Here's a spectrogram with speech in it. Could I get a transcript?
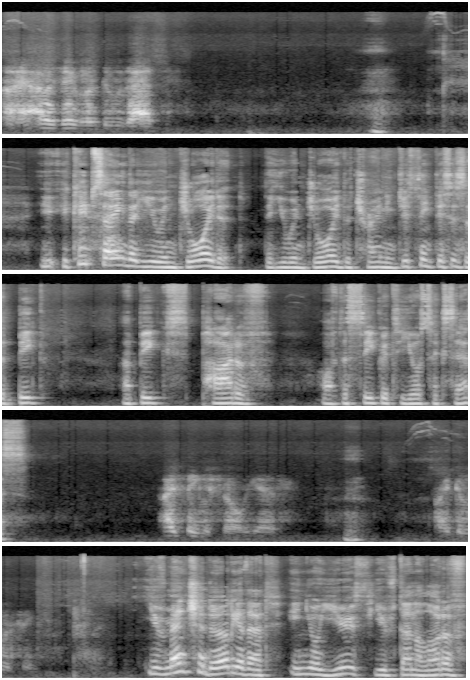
I, I was able to do that. You, you keep saying that you enjoyed it, that you enjoyed the training. Do you think this is a big, a big part of, of the secret to your success? I think so, yes. I do think. You've mentioned earlier that in your youth you've done a lot of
